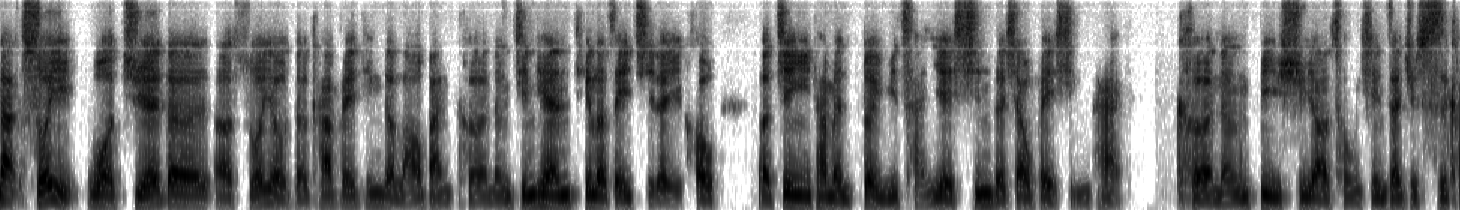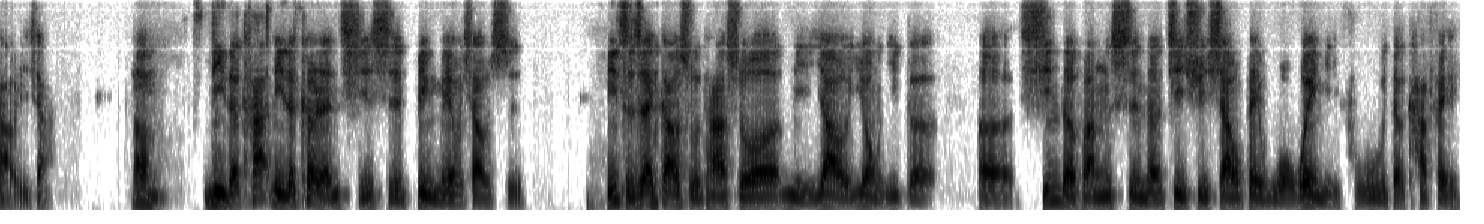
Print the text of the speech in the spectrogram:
那所以我觉得，呃，所有的咖啡厅的老板可能今天听了这一集了以后。呃，建议他们对于产业新的消费形态，可能必须要重新再去思考一下。哦，你的咖，你的客人其实并没有消失，你只是在告诉他说，你要用一个呃新的方式呢，继续消费我为你服务的咖啡。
